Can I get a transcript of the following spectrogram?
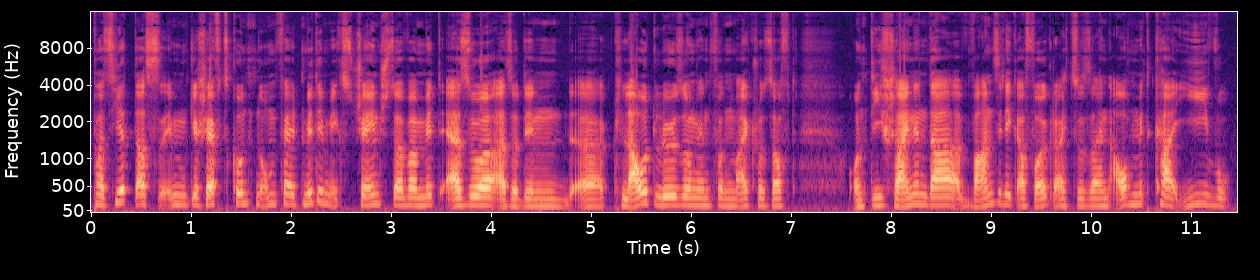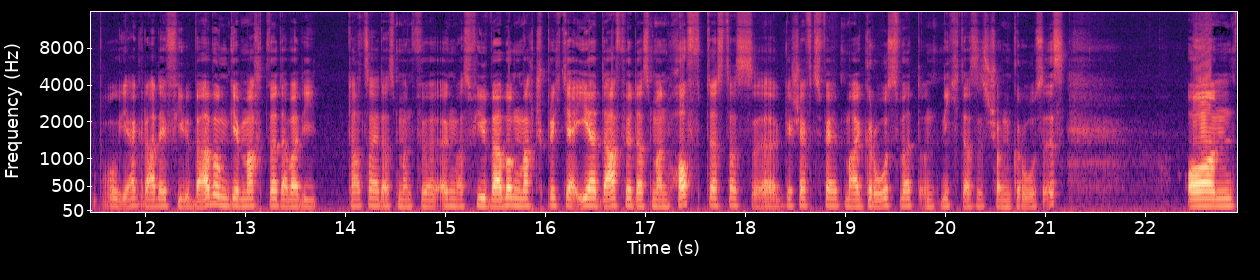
passiert das im Geschäftskundenumfeld mit dem Exchange-Server, mit Azure, also den äh, Cloud-Lösungen von Microsoft. Und die scheinen da wahnsinnig erfolgreich zu sein, auch mit KI, wo, wo ja gerade viel Werbung gemacht wird, aber die Tatsache, dass man für irgendwas viel Werbung macht, spricht ja eher dafür, dass man hofft, dass das äh, Geschäftsfeld mal groß wird und nicht, dass es schon groß ist. Und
